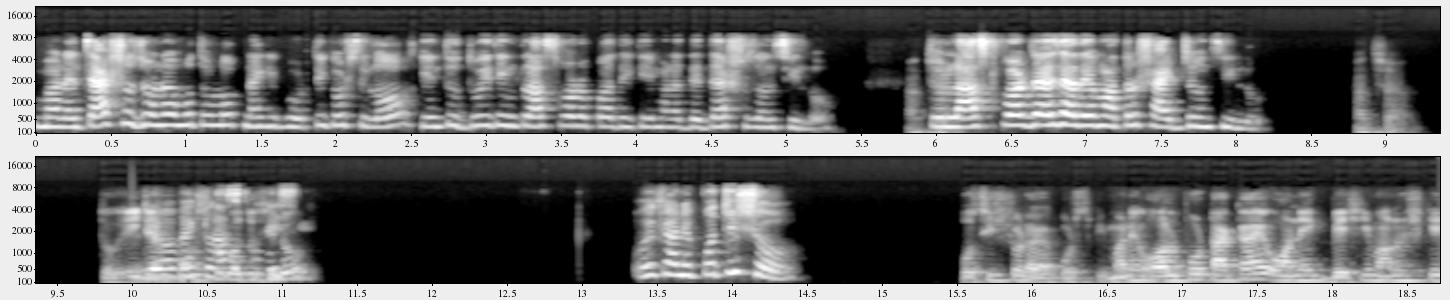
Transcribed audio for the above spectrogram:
মানে চারশো জনের মতো লোক নাকি ভর্তি করছিল কিন্তু দুই দিন ক্লাস করার পর দেখি মানে দেড়শো জন ছিল। তো আচ্ছা লাস্ট পর্যায়ে যাদের মাত্র ষাট জন ছিল। আচ্ছা। তো ক্লাস কত ছিল? ওইখানে পঁচিশশো। পঁচিশশো টাকা কোর্স ফি মানে অল্প টাকায় অনেক বেশি মানুষকে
